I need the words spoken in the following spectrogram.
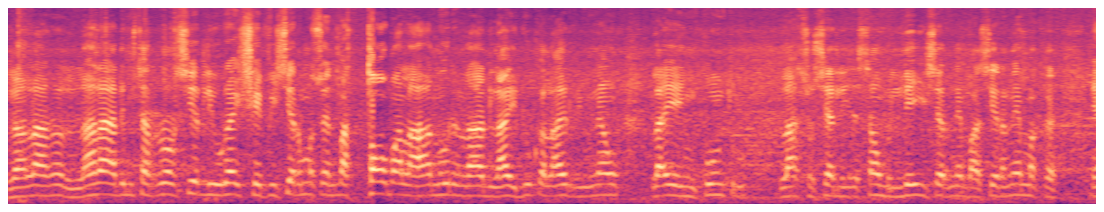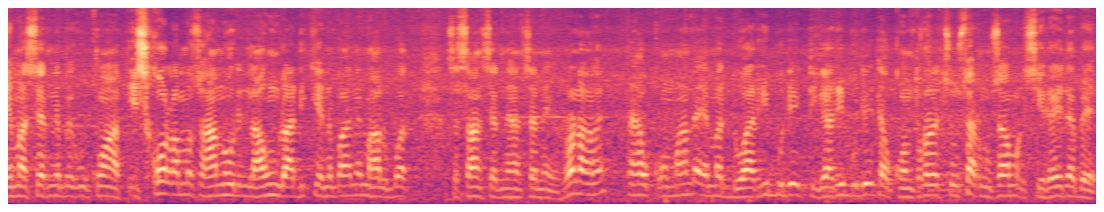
La la la la administrador ser liurai chefe ser mas ba toba lá no lá lá educa lá reunião lá encontro lá socialização lei ser ne basir ne mak e mas ser ne be kuat escola mas hanuri lá um lá di kena ba ne mal buat sesan ser ne hansa ne rona le tá comanda é ma 2000 de 3000 de tá controle susar musa mak sirai da be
